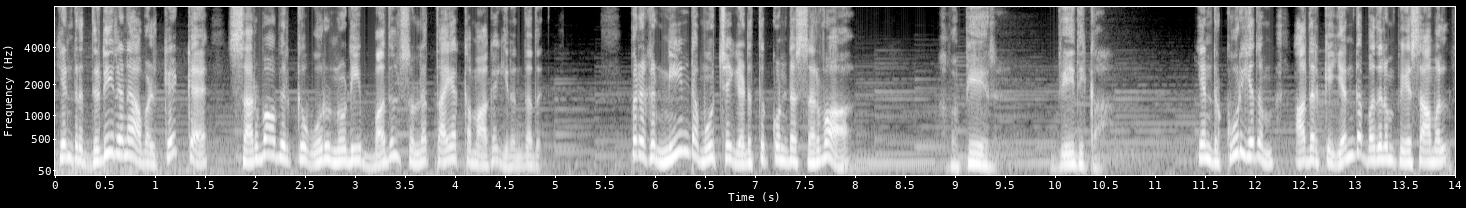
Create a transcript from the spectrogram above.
என்று திடீரென அவள் கேட்க சர்வாவிற்கு ஒரு நொடி பதில் சொல்ல தயக்கமாக இருந்தது. பிறகு நீண்ட மூச்சை எடுத்துக்கொண்ட சர்வா அவ பேர் வேதிகா என்று கூறியதும் அதற்கு எந்த பதிலும் பேசாமல்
